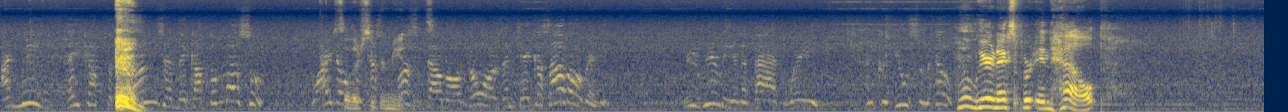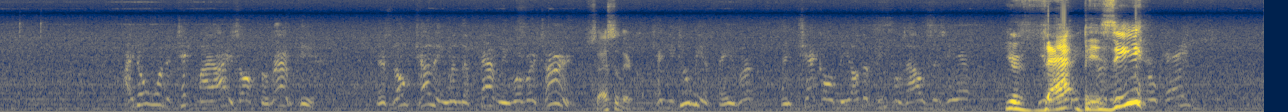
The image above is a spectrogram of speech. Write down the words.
I mean, they got the guns and they got the muscle. Why don't So they're they super just mutants. bust down our doors and take us out already? We're really in a bad way and could use some help. Well, we're an expert in help. I don't want to take my eyes off the ramp here. There's no telling when the family will return. So that's what they're called. Can you do me a favor and check on the other people's houses here? You're that busy? Okay?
